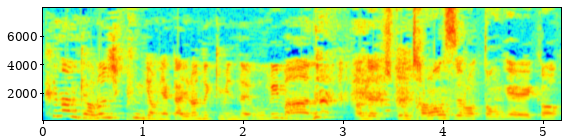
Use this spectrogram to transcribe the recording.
흔한 결혼식 풍경 약간 이런 느낌인데 우리만 아, 근데 좀 당황스러웠던 게, 그니까,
